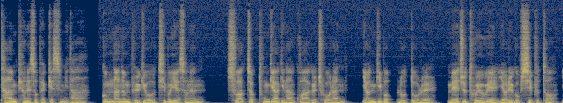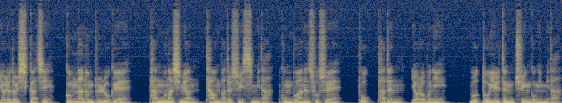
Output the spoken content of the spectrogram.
다음 편에서 뵙겠습니다. 꿈나는 불교 TV에서는 수학적 통계학이나 과학을 초월한 연기법 로또를 매주 토요일 17시부터 18시까지 꿈나눔 블로그에 방문하시면 다운받을 수 있습니다. 공부하는 소수의 복 받은 여러분이 로또 1등 주인공입니다.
